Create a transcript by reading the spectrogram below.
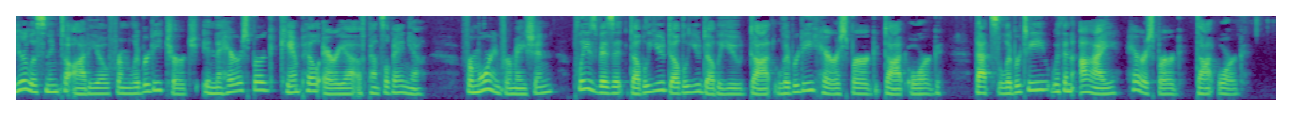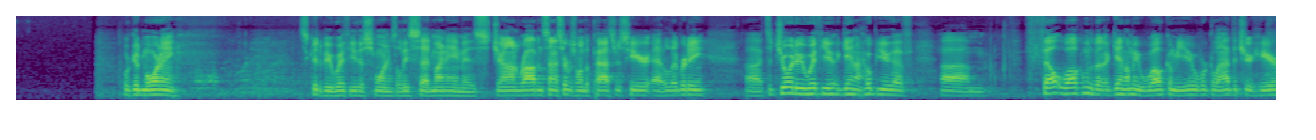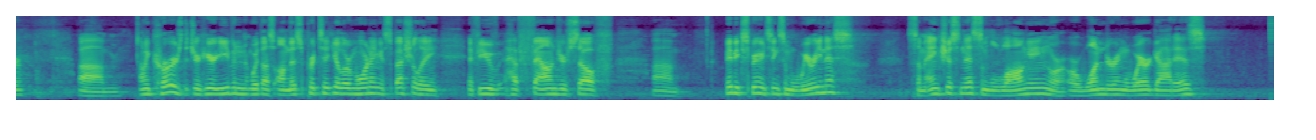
You're listening to audio from Liberty Church in the Harrisburg Camp Hill area of Pennsylvania. For more information, please visit www.libertyharrisburg.org. That's liberty with an I, harrisburg.org. Well, good morning. It's good to be with you this morning. As Elise said, my name is John Robinson. I serve as one of the pastors here at Liberty. Uh, it's a joy to be with you. Again, I hope you have um, felt welcomed, but again, let me welcome you. We're glad that you're here. Um, I'm encouraged that you're here even with us on this particular morning, especially if you have found yourself um, maybe experiencing some weariness, some anxiousness, some longing, or, or wondering where God is.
